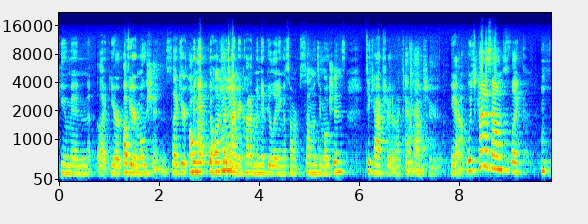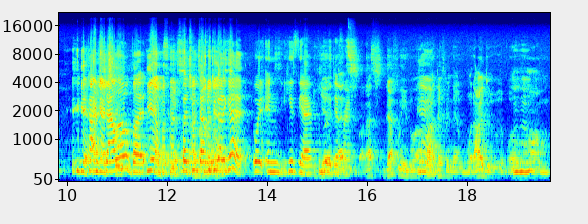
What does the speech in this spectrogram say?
human like your of your emotions like you're Okay. manip- the whole entire Mhm. time you're kind of manipulating a, someone's emotions to capture it on a To capture it. yeah which kind of sounds like Yeah, kind of get you. shallow but Yeah, but that's but you, that's, what what it you gotta get and he's yeah completely different That's, that's definitely a lot, Yeah. lot different than what I do. Well, Mm-hmm. um,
